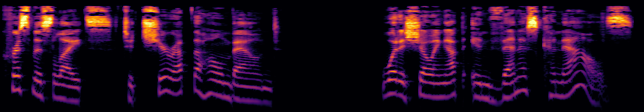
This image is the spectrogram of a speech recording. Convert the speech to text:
Christmas lights to cheer up the homebound. What is showing up in Venice canals?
